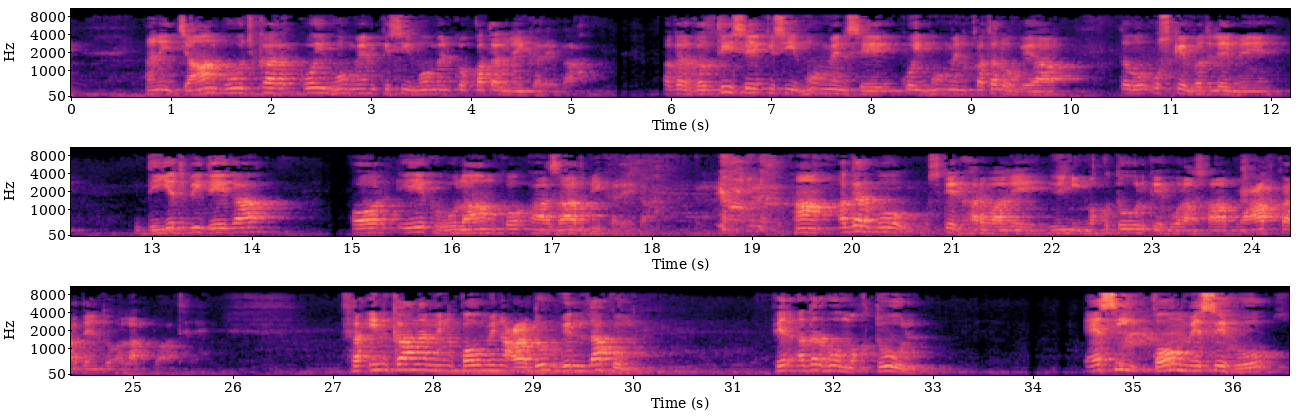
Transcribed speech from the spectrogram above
یعنی جان بوجھ کر کوئی مومن کسی مومن کو قتل نہیں کرے گا۔ اگر غلطی سے کسی مومن سے کوئی مومن قتل ہو گیا، تو وہ اس کے بدلے میں دیت بھی دے گا اور ایک غلام کو آزاد بھی کرے گا۔ ہاں اگر وہ اس کے گھر والے یعنی مقتول کے برا صاحب معاف کر دیں تو الگ بات ہے۔ فَإِن كَانَ مِن قَوْمٍ عَدُوٍ لَكُمْ، پھر اگر وہ مقتول ایسی قوم میں سے ہو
